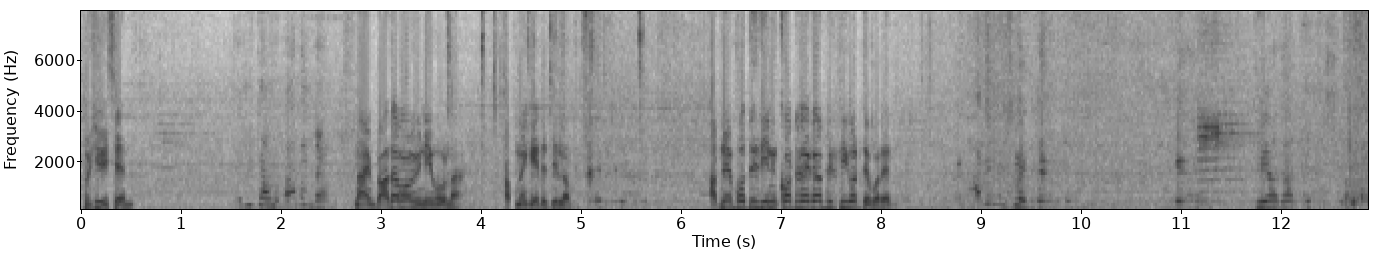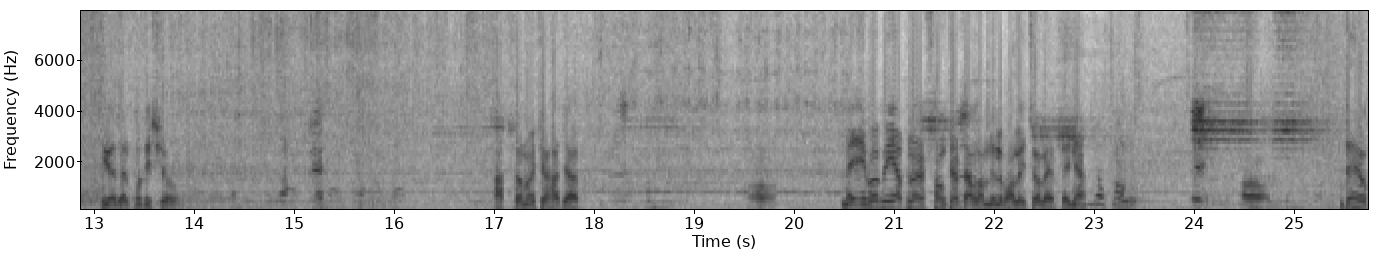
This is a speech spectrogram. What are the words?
খুশি হয়েছেন? না, আমি বাদাম আমি নেব না। আপনাকে এটা দিলাম। আপনি প্রতিদিন কত টাকা বিক্রি করতে পারেন? দুই হাজার পঁচিশশো। আটশো, নয়শো, হাজার। ও। না, এভাবেই আপনার সংসারটা আলহামদুলিল্লাহ ভালোই চলে, তাই না? ও। যাই হোক,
